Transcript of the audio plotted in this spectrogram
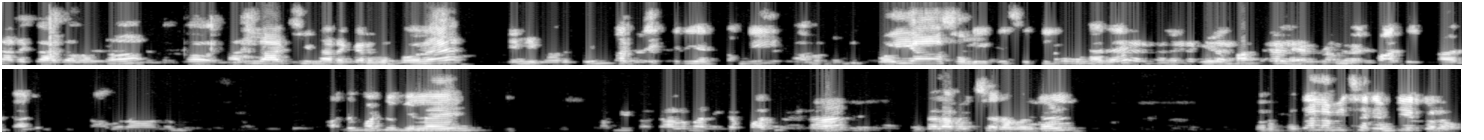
நடக்காத வண்ணம் நல்லாட்சி நடக்கிறது போல இன்னைக்கு ஒரு பிம்பத்தை கிரியேட் பண்ணி அவர் வந்து பொய்யா சொல்லிட்டு சுத்திட்டு இருக்காரு மக்கள் எல்லாமே பாத்துட்டு தான் இருக்காங்க தவறான அது மட்டும் இல்லை சமீப காலமா நீங்க பாத்தீங்கன்னா முதலமைச்சர் அவர்கள் ஒரு முதலமைச்சர் எப்படி இருக்கணும்?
